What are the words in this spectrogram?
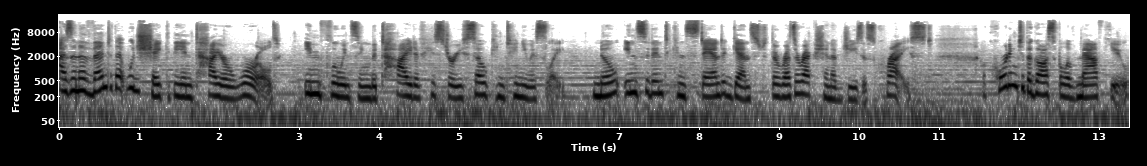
As an event that would shake the entire world, influencing the tide of history so continuously, no incident can stand against the resurrection of Jesus Christ. According to the Gospel of Matthew,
